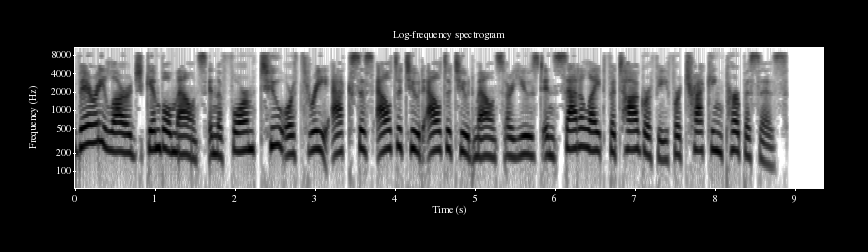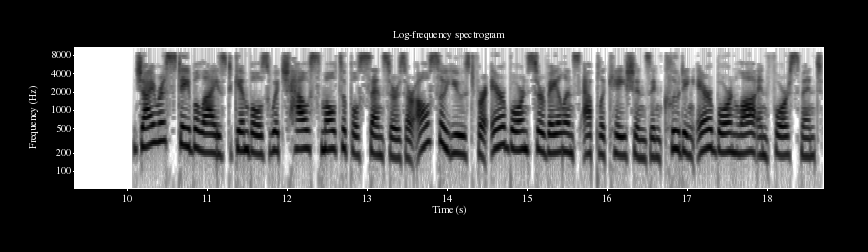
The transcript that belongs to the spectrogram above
Very large gimbal mounts in the form 2 or 3 axis altitude-altitude mounts are used in satellite photography for tracking purposes. Gyrostabilized gimbals which house multiple sensors are also used for airborne surveillance applications including airborne law enforcement,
